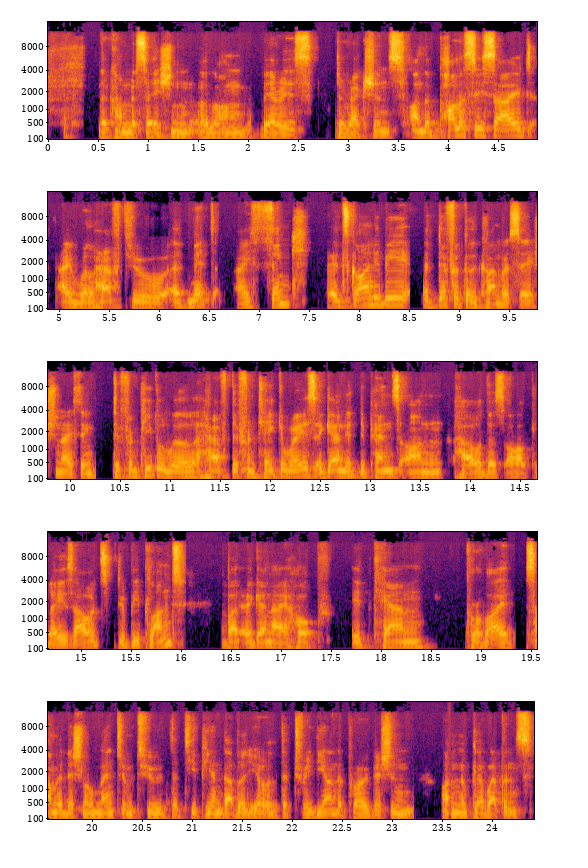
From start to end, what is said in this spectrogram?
the conversation along various directions. On the policy side, I will have to admit, I think it's going to be a difficult conversation. I think different people will have different takeaways. Again, it depends on how this all plays out, to be blunt. But again, I hope it can provide some additional momentum to the TPNW, the Treaty on the Prohibition on Nuclear Weapons.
